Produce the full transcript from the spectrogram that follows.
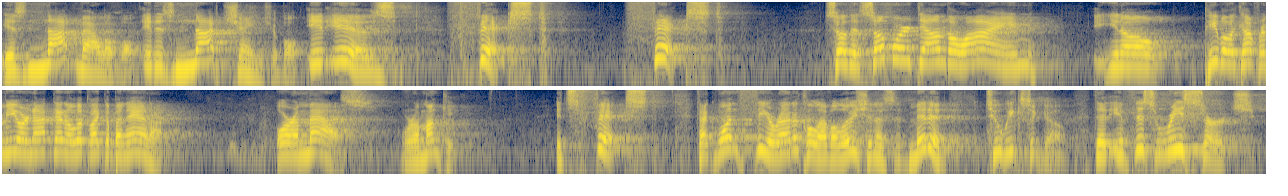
is not malleable. It is not changeable. It is fixed. Fixed. So that somewhere down the line, you know, people that come from you are not going to look like a banana or a mouse or a monkey. It's fixed. In fact, one theoretical evolutionist admitted two weeks ago that if this research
